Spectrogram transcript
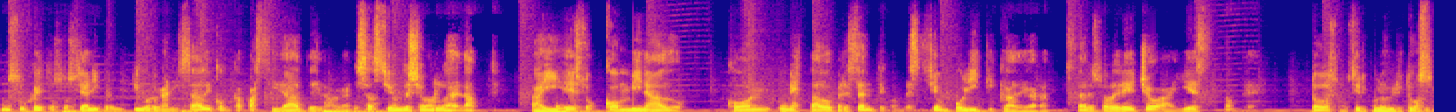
un sujeto social y productivo organizado y con capacidad de la organización de llevarlo adelante. Ahí eso combinado con un Estado presente, con decisión política de garantizar esos derechos, ahí es donde todo es un círculo virtuoso.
